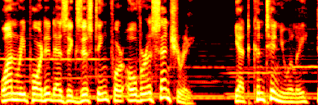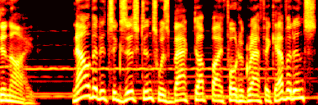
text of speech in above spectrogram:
one reported as existing for over a century, yet continually denied. Now that its existence was backed up by photographic evidence,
